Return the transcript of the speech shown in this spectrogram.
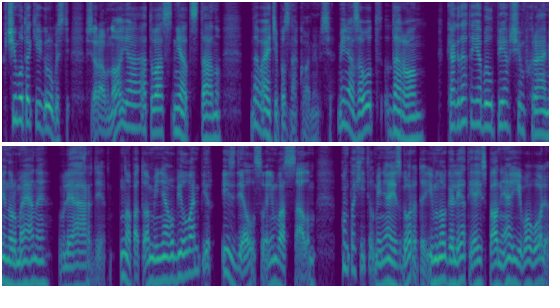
«К чему такие грубости? Все равно я от вас не отстану. Давайте познакомимся. Меня зовут Дарон. Когда-то я был певчим в храме Нурмены в Лиарде, но потом меня убил вампир и сделал своим вассалом. Он похитил меня из города, и много лет я исполняю его волю.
